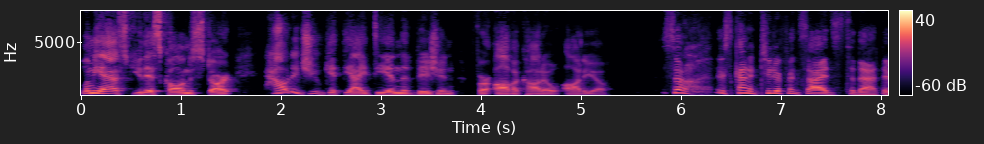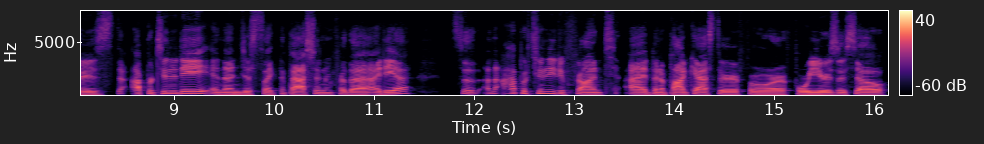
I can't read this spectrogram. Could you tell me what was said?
let me ask you this, Colin, to start. How did you get the idea and the vision for Avocado Audio? So there's kind of two different sides to that. There's the opportunity and then just like the passion for the idea. So on the opportunity front, I've been a podcaster for four years or so.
